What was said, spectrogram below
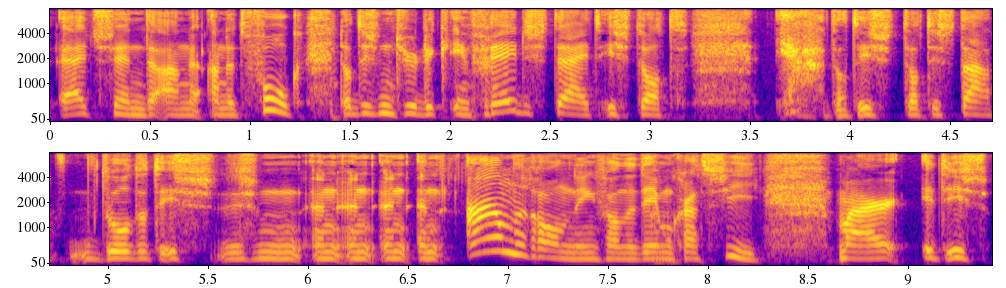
uitzenden aan, aan het volk. Dat is natuurlijk in vredestijd is dat, ja, dat is, dat is bedoel, dat is dus een, een, een, een aanranding van de democratie. Maar het is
